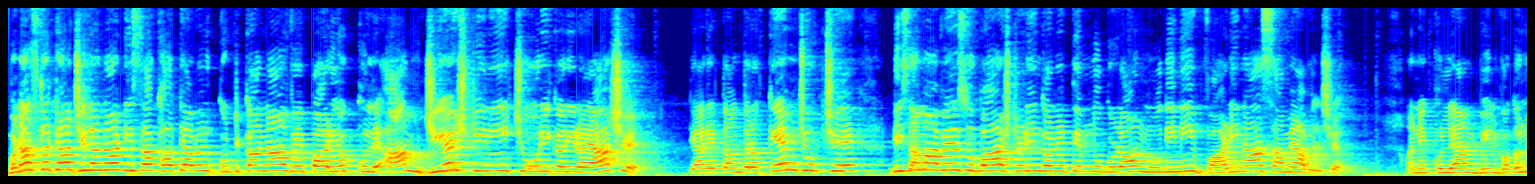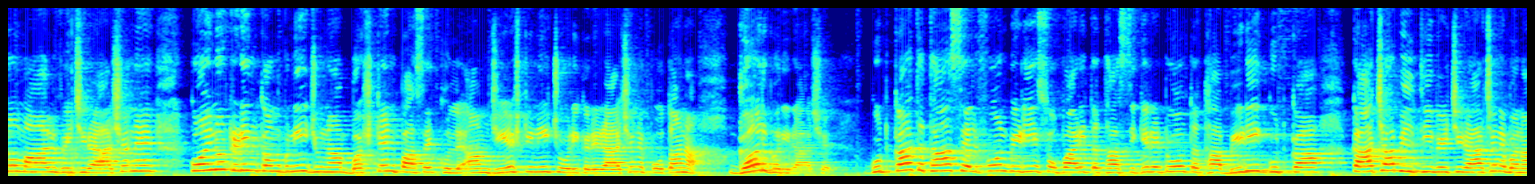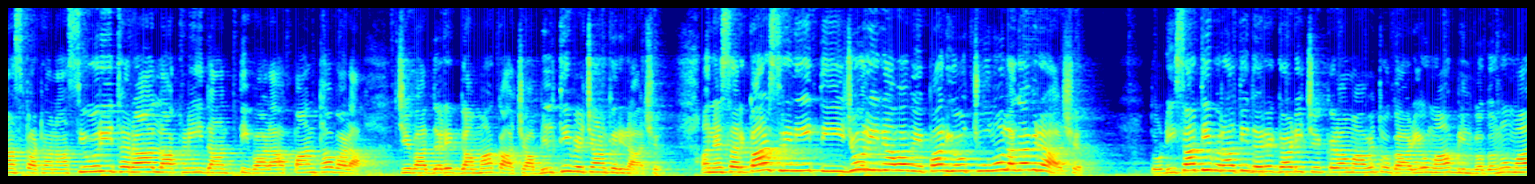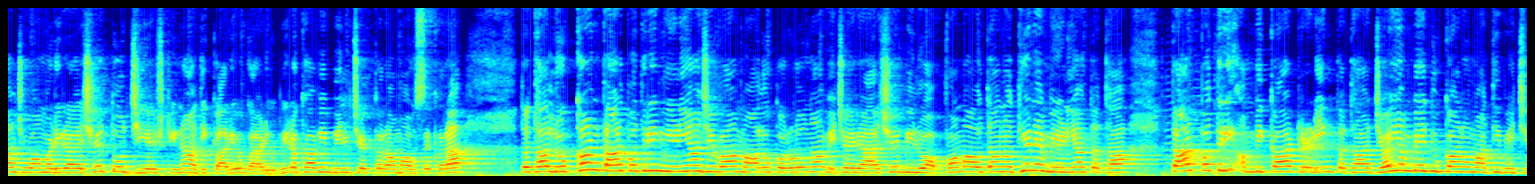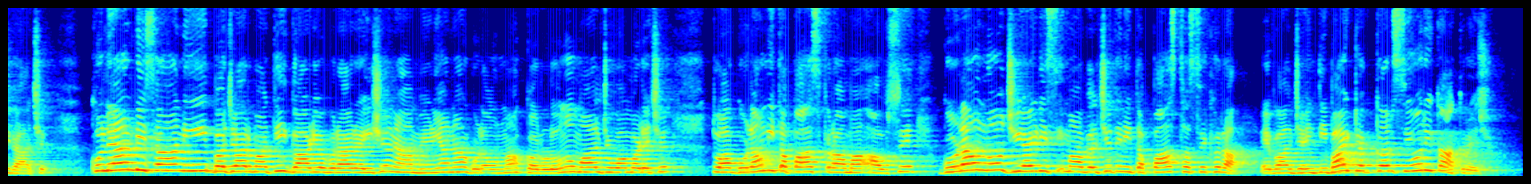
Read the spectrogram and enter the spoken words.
બનાસકાંઠા જિલ્લાના ડીસા ખાતે આવેલ ગુટકાના વેપારીઓ ખુલ્લેઆમ જીએસટીની ચોરી કરી રહ્યા છે. ત્યારે તંત્ર કેમ ચૂપ છે? ડીસામાં આવેલ સુભાષ અને તેમનું ગોડાઉન મોદીની વાડીના સામે આવેલ છે. અને ખુલ્લેઆમ બિલ વગરનો માલ વેચી રહ્યા છે અને કોઈનું ટ્રેડિંગ કંપની જૂના બસ સ્ટેન્ડ પાસે ખુલ્લેઆમ જીએસટીની ચોરી કરી રહ્યા છે અને પોતાના ઘર ભરી રહ્યા છે. ગુટકા તથા સેલફોન, બીડી, સોપારી તથા સિગરેટો તથા બીડી, ગુટકા, કાચા બિલથી વેચી રહ્યા છે અને બનાસકાંઠાના સિયોરી થરા લાખણી, દાંતીવાડા, પાંથાવાડા જેવા દરેક ગામમાં કાચા બિલથી વેચાણ કરી રહ્યા છે. અને સરકારશ્રીની તિજોરીને આવા વેપારીઓ ચૂનો લગાવી રહ્યા છે. તો ડીસાથી ભરાતી દરેક ગાડી ચેક કરવામાં આવે તો ગાડીઓમાં બિલ વગરનો માલ જોવા મળી રહે છે. તો જીએસટીના અધિકારીઓ ગાડી ઊભી રખાવી બિલ ચેક કરવામાં આવશે ખરા? તથા લોખંડ, તાડપત્રી, મેણિયા જેવા માલો કરોડોના વેચાઈ રહ્યા છે. બિલો આપવામાં આવતા નથી અને મેણિયા તથા તાળપત્રી અંબિકા ટ્રેડિંગ તથા જય અંબે દુકાનોમાંથી વેચી રહ્યા છે. ખુલ્લેઆમ ડીસાની બજારમાંથી ગાડીઓ ભરાઈ રહી છે અને આ મેણિયાના ગોડાઉનમાં કરોડોનો માલ જોવા મળે છે. તો આ ગોડાઉનની તપાસ કરવામાં આવશે. ગોડાઉનનો જીઆઈડીસીમાં આવેલ છે. તેની તપાસ થશે ખરા. અહેવાલ જયંતિભાઈ ઠક્કર સિયોરી કાંકરેજ.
